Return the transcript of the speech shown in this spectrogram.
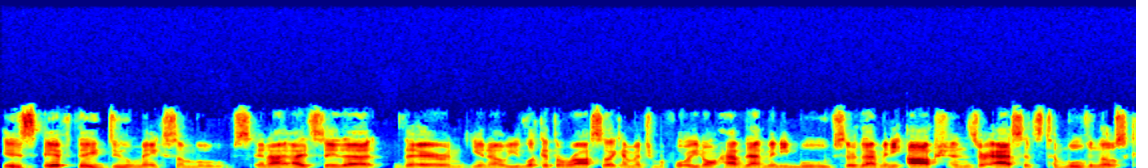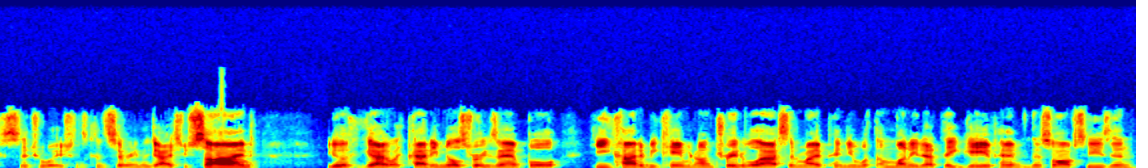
is if they do make some moves. And I, I, say that there, and you know, you look at the roster, like I mentioned before, you don't have that many moves or that many options or assets to move in those situations, considering the guys you signed. You look at a guy like Patty Mills, for example, he kind of became an untradeable asset, in my opinion, with the money that they gave him this offseason.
